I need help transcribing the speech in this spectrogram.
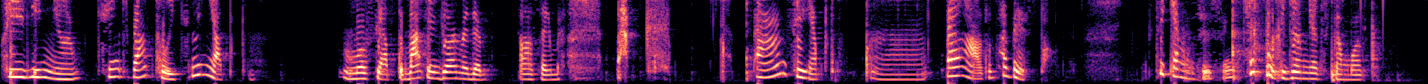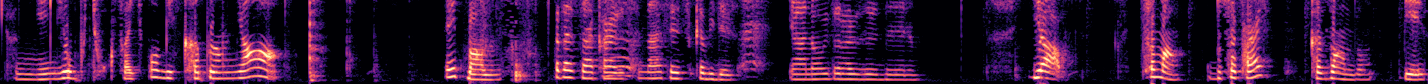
Hayır bilmiyorum. Çünkü ben tuvaletimi yaptım. Nasıl yaptım? Ben seni görmedim. Ya söyleme. Bak. Ben şey yaptım. Hmm, ben aldım adres bağladım. Bir de kendi sözün. Çık bakacağım gerçekten bana. Ya ne diyor bu çok saçma bir kadın ya. Evet bağlamışsın. Arkadaşlar kardeşimden ses çıkabilir. Yani o yüzden özür dilerim. Ya tamam bu sefer kazandım biz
